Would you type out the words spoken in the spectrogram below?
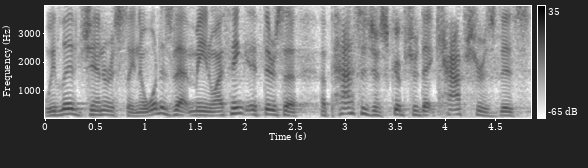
We live generously. Now, what does that mean? Well, I think if there's a, a passage of Scripture that captures this,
